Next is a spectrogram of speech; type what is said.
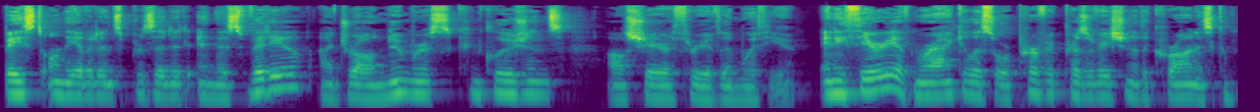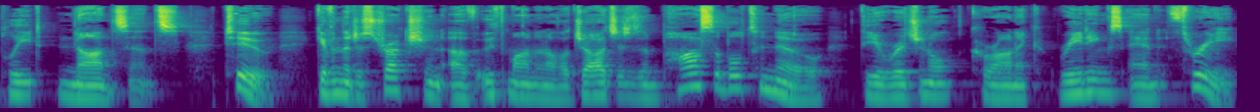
Based on the evidence presented in this video, I draw numerous conclusions. I'll share three of them with you. Any theory of miraculous or perfect preservation of the Quran is complete nonsense. Two, given the destruction of Uthman and al-Hajjaj, it is impossible to know the original Quranic readings. And three,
